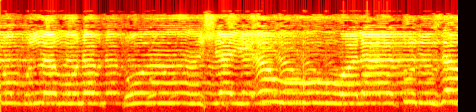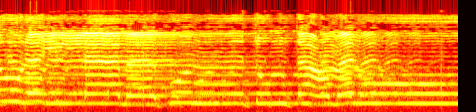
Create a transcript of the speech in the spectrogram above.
تظلم نفس شيئا ولا تجزون إلا ما كنتم تعملون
